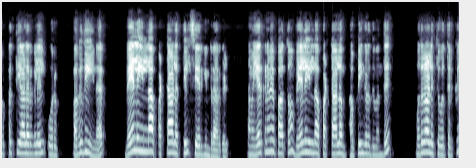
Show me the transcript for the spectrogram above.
உற்பத்தியாளர்களில் ஒரு பகுதியினர் வேலையில்லா பட்டாளத்தில் சேர்கின்றார்கள். நம்ம ஏற்கனவே பார்த்தோம் வேலையில்லா பட்டாளம் அப்படிங்கிறது வந்து முதலாளித்துவத்திற்கு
